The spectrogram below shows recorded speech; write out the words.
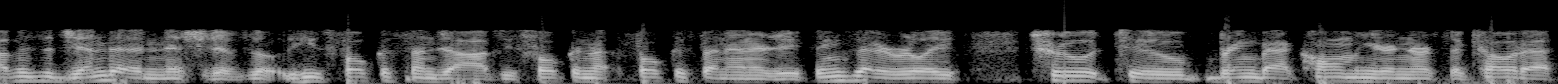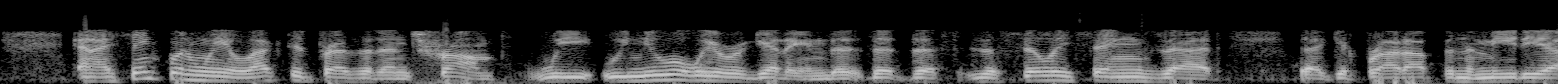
of his agenda initiatives. He's focused on jobs. He's focused focused on energy, things that are really true to bring back home here in North Dakota. And I think when we elected President Trump, we, we knew what we were getting. The, the the the silly things that that get brought up in the media,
